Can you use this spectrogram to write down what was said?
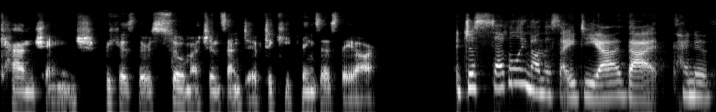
can change because there's so much incentive to keep things as they are. Just settling on this idea that kind of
